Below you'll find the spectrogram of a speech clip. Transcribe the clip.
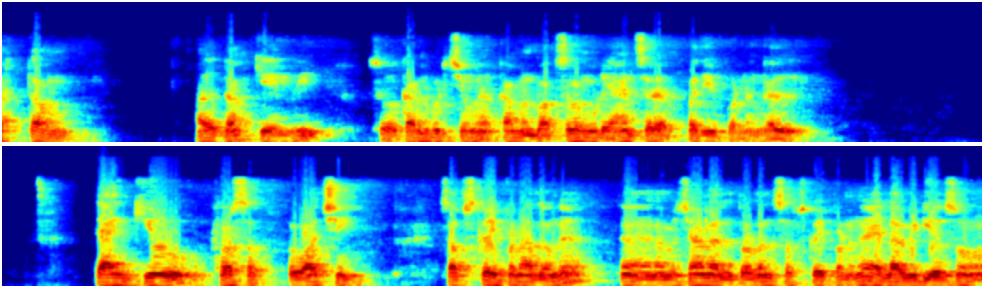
அர்த்தம்? அதுதான் கேள்வி. ஸோ கண்டுபிடிச்சவங்க கமெண்ட் பாக்ஸில் உங்களுடைய ஆன்சரை பதிவு பண்ணுங்கள். தேங்க்யூ ஃபார் சப் வாட்சிங் சப்ஸ்கிரைப் பண்ணாதவங்க நம்ம சேனலை தொடர்ந்து சப்ஸ்கிரைப் பண்ணுங்கள் எல்லா வீடியோஸும்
